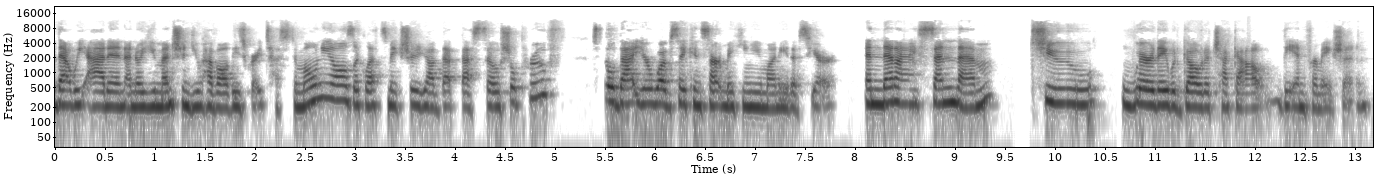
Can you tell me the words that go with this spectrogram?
that we add in. I know you mentioned you have all these great testimonials like let's make sure you have that best social proof so that your website can start making you money this year. And then i send them to where they would go to check out the information.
